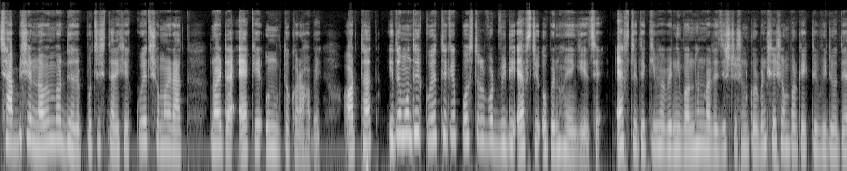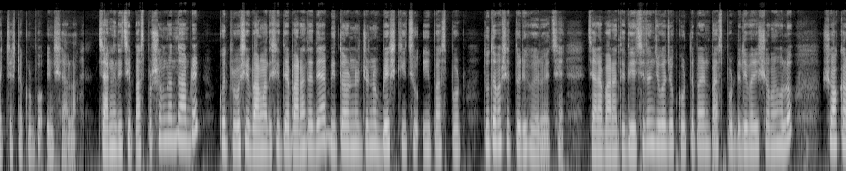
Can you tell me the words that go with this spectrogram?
ছাব্বিশে নভেম্বর দুই হাজার পঁচিশ তারিখে কুয়েত সময় রাত নয়টা একে উন্মুক্ত করা হবে। অর্থাৎ ইতিমধ্যে কুয়েত থেকে পোস্টাল ভোট ভিডি অ্যাপসটি ওপেন হয়ে গিয়েছে। অ্যাপসটিতে কীভাবে নিবন্ধন বা রেজিস্ট্রেশন করবেন সে সম্পর্কে একটি ভিডিও দেওয়ার চেষ্টা করব ইনশাআল্লাহ। জানিয়ে দিচ্ছি পাসপোর্ট সংক্রান্ত আপডেট। কুয়েত প্রবাসী বাংলাদেশিদের বানাতে দেয়া বিতরণের জন্য বেশ কিছু ই পাসপোর্ট দূতাবাসের তৈরি হয়ে রয়েছে। যারা বানাতে দিয়েছিলেন যোগাযোগ করতে পারেন পাসপোর্ট ডেলিভারির সময় হলো সকাল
